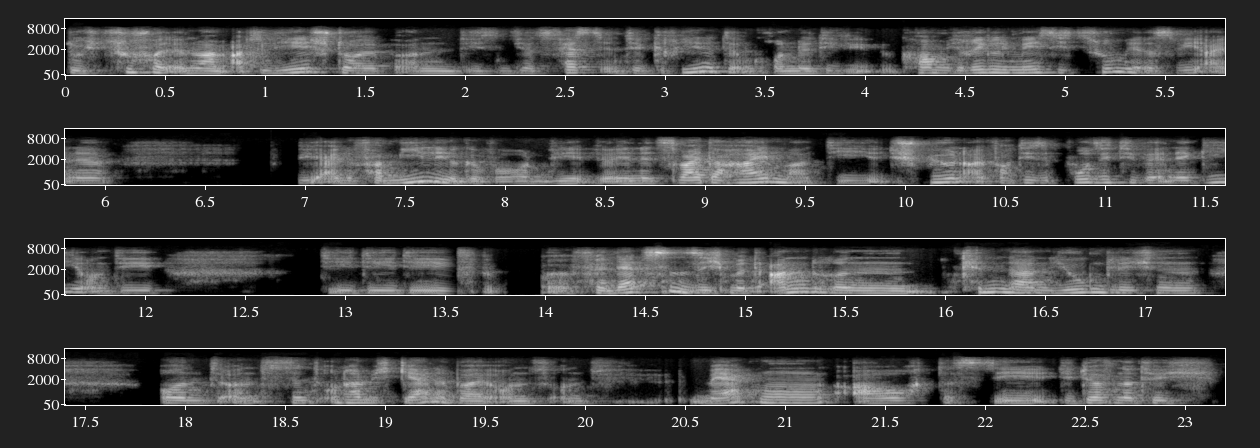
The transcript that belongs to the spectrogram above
durch Zufall in meinem Atelier stolpern. Die sind jetzt fest integriert im Grunde. Die kommen regelmäßig zu mir. Das ist wie eine, wie eine Familie geworden, wie, wie eine zweite Heimat. Die, die spüren einfach diese positive Energie und die die, die, die äh, vernetzen sich mit anderen Kindern, Jugendlichen und, und sind unheimlich gerne bei uns und merken auch, dass sie, die dürfen natürlich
